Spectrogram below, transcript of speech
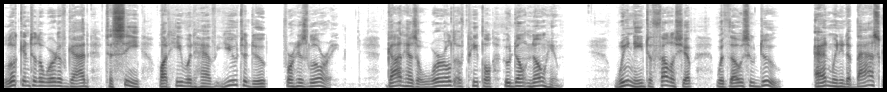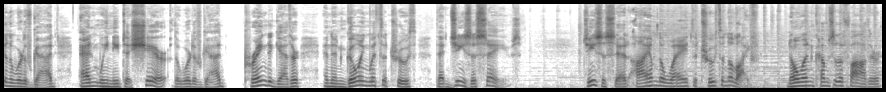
look into the Word of God to see what He would have you to do for His glory. God has a world of people who don't know Him. We need to fellowship with those who do. And we need to bask in the Word of God, and we need to share the Word of God, praying together, and then going with the truth that Jesus saves. Jesus said, I am the way, the truth, and the life. No one comes to the Father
